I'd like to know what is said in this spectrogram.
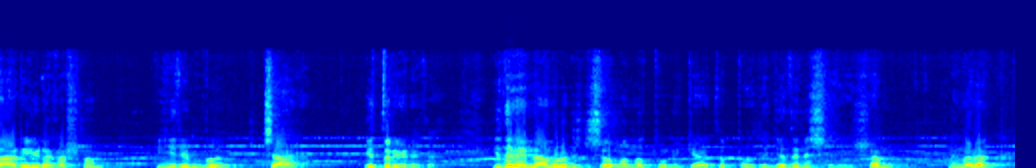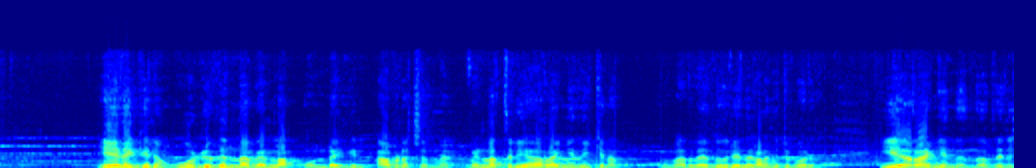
തടിയുടെ കഷ്ണം ഇരുമ്പ് ചാരം ഇത്രയും എടുക്കുക. ഇതിനെല്ലാം കൂടെ ഒരു ചുമന്ന തുണിക്കകത്ത് പൊതിഞ്ഞതിന് ശേഷം നിങ്ങൾ ഏതെങ്കിലും ഒഴുകുന്ന വെള്ളം ഉണ്ടെങ്കിൽ അവിടെ ചെന്ന് വെള്ളത്തിൽ ഇറങ്ങി നിൽക്കണം. വെറുതെ ദൂരെ നിന്ന് കളഞ്ഞിട്ട് പോലും ഇറങ്ങി നിന്നതിന്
